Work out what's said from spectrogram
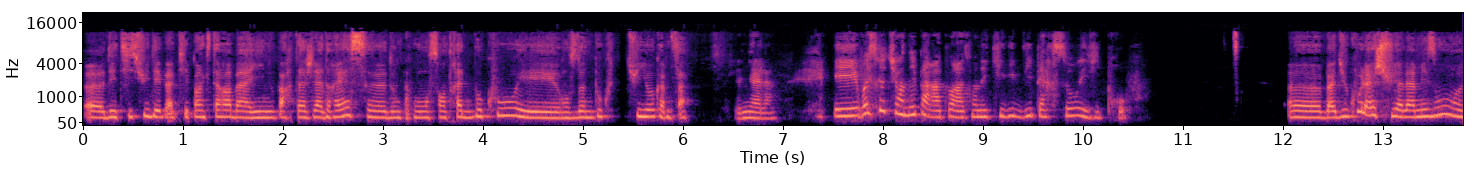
des tissus, des papiers peints, etc., bah, ils nous partagent l'adresse. donc, on s'entraide beaucoup et on se donne beaucoup de tuyaux comme ça. Génial. Et où est-ce que tu en es par rapport à ton équilibre vie perso et vie pro? Euh, bah du coup là je suis à la maison euh,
